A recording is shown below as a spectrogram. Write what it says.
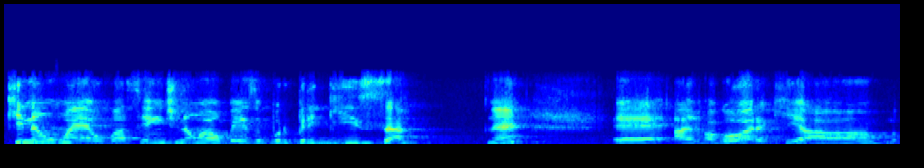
que não é, o paciente não é obeso por preguiça, né? É, agora que a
